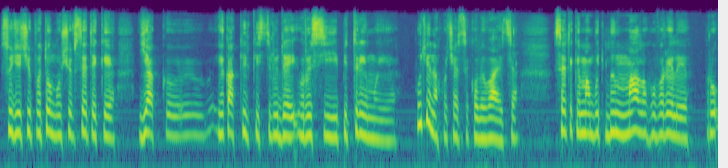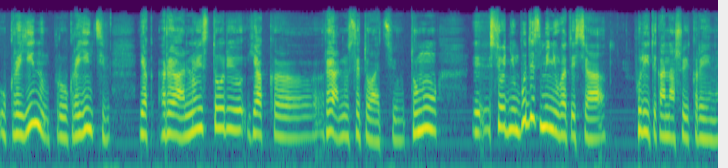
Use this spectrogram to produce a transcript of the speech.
Судячи по тому, що все-таки як, е, яка кількість людей у Росії підтримує Путіна, хоча це коливається, все-таки, мабуть, ми мало говорили про Україну, про українців як реальну історію, як е, реальну ситуацію. Тому е, сьогодні буде змінюватися політика нашої країни.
